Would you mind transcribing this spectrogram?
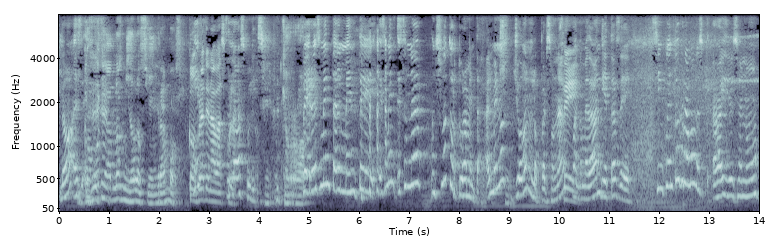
¿no? Es, es- ¿Cómo diablos mido los 100 gramos? Cómprate es- una es báscula. una basculita. Sí, qué horror. Pero es mentalmente, es, men- es una, es una tortura mental. Al menos yo en lo personal, Sí. cuando me daban dietas de 50 gramos, es que, ay, yo decía, no.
